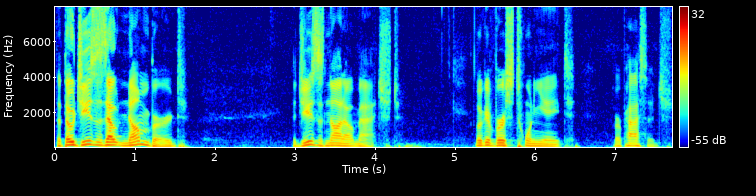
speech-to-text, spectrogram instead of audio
that though Jesus is outnumbered, that Jesus is not outmatched. Look at verse 28 of our passage.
